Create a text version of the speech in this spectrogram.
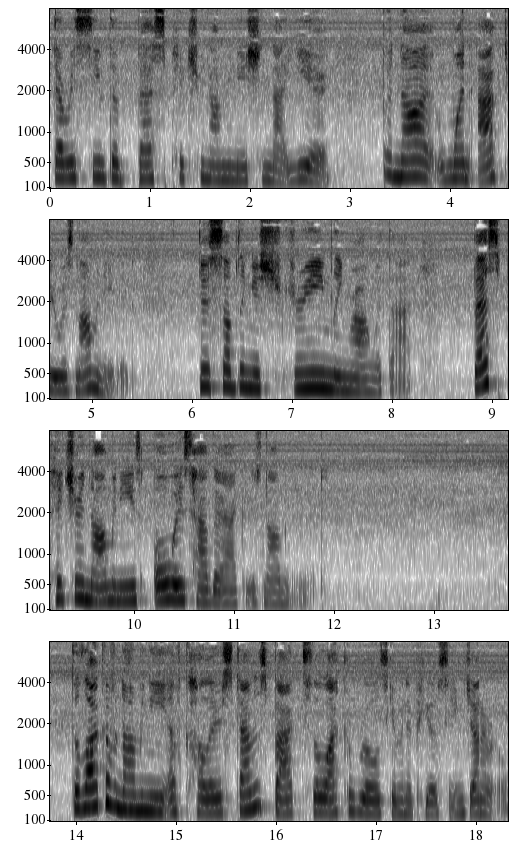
that received the Best Picture nomination that year, but not one actor was nominated. There's something extremely wrong with that. Best Picture nominees always have their actors nominated. The lack of nominee of color stems back to the lack of roles given to POC in general.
